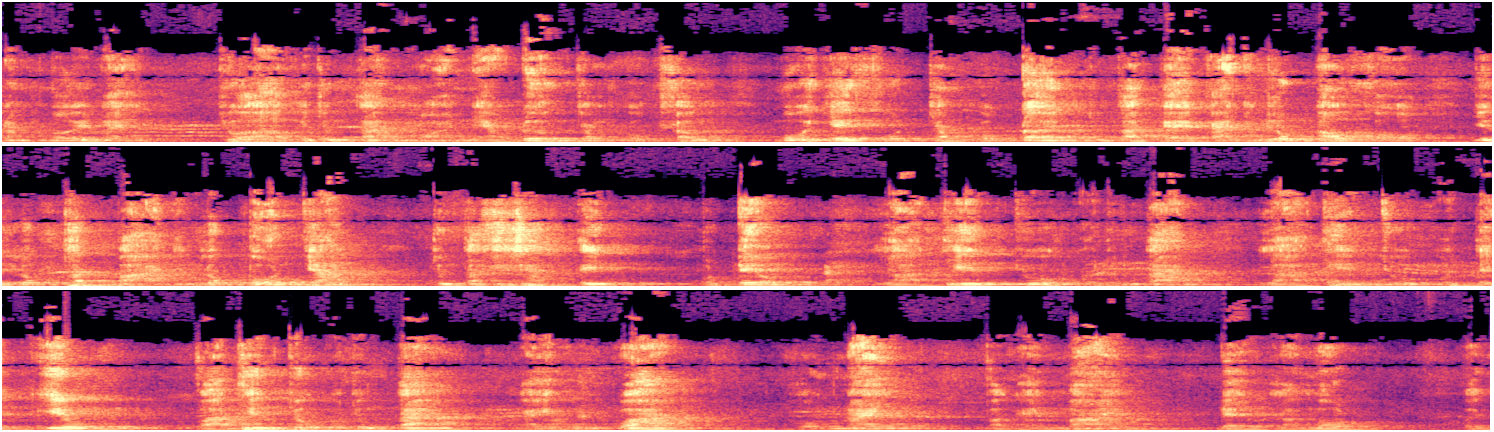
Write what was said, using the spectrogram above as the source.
năm mới này. Chúa ở với chúng ta mọi nẻo đường trong cuộc sống. Mỗi giây phút trong cuộc đời của chúng ta, kể cả những lúc đau khổ, những lúc thất bại, những lúc buồn chán, chúng ta xác tin một điều là Thiên Chúa của chúng ta, là Thiên Chúa của tình yêu. Và Thiên Chúa của chúng ta ngày hôm qua, hôm nay và ngày mai đều là một vậy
